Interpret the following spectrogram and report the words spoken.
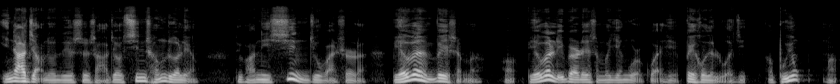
人家讲究的是啥？叫心诚则灵，对吧？你信就完事儿了，别问为什么啊，别问里边的什么因果关系，背后的逻辑啊，不用啊。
